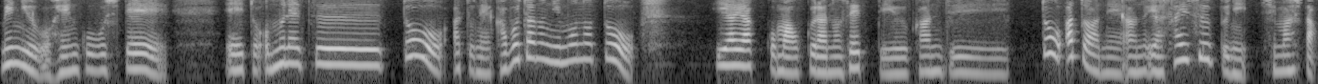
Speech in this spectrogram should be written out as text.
メニューを変更して、えっ、と、オムレツと、あとね、かぼちゃの煮物と、冷ややっこ、まあ、オクラのせっていう感じと、あとはね、あの、野菜スープにしました。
